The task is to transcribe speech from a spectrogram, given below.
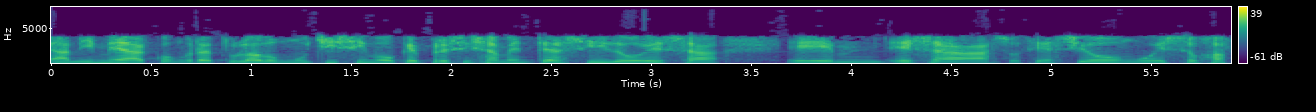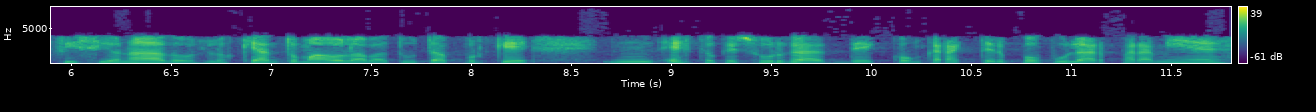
a mí me ha congratulado muchísimo que precisamente ha sido esa, em, esa asociación o esos aficionados los que han tomado la batuta, porque mm, esto que surga de, con carácter popular para mí es,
